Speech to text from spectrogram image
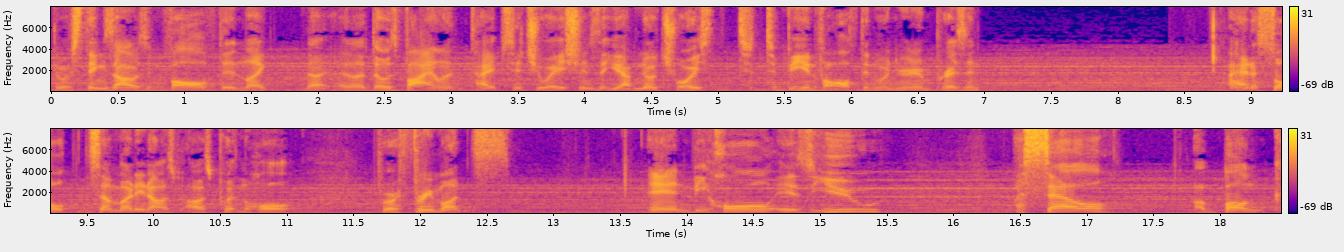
There was things I was involved in, like uh, those violent type situations that you have no choice to, to be involved in when you're in prison. I had assaulted somebody and I was I was put in the hole for three months. And the hole is you, a cell, a bunk,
